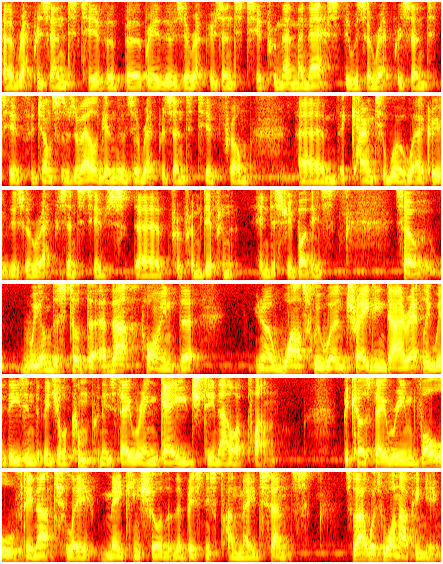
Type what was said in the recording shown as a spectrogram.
a representative of Burberry, there was a representative from M&S, there was a representative for Johnstons of Elgin, there was a representative from um, the Carrington Workwear Group, there's a representatives uh, from, from different industry bodies. So we understood that at that point that you know whilst we weren't trading directly with these individual companies, they were engaged in our plan because they were involved in actually making sure that the business plan made sense. So that was one avenue.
